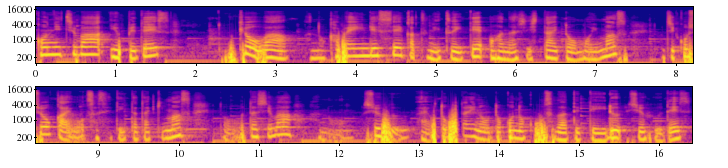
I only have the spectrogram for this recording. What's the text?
こんにちは、ゆっぺです。今日はあのカフェインレス生活についてお話ししたいと思います。自己紹介をさせていただきます。私はあの主婦、2人の男の子を育てている主婦です。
